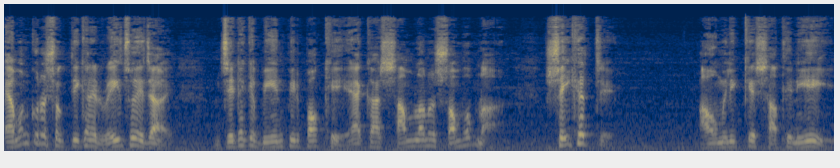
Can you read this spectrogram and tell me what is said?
এমন কোনো শক্তি এখানে রেজ হয়ে যায় যেটাকে বিএনপির পক্ষে একা সামলানো সম্ভব না। সেই ক্ষেত্রে আওয়ামী লীগকে সাথে নিয়েই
